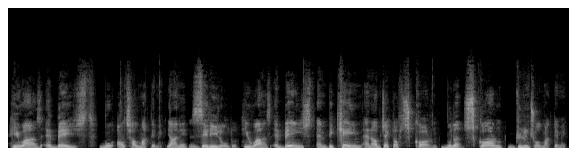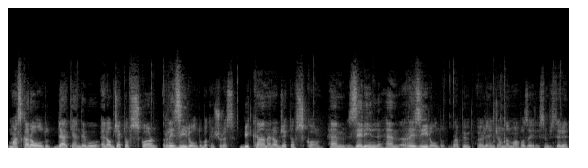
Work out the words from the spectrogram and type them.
He was abased. Bu alçalmak demek. Yani zelil oldu. He was abased and became an object of scorn. Bu da scorn gülünç olmak demek. Maskara oldu derken de bu an object of scorn rezil oldu. Bakın şurası. Become an object of scorn. Hem zelil hem rezil oldu. Rabbim öyle encamdan muhafaza eylesin bizleri.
